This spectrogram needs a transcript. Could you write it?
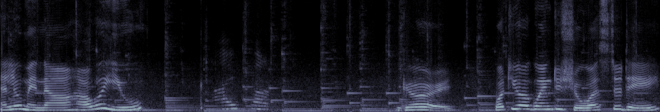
Hello Minna, how are you? I'm fine. Good. What you are going to show us today?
